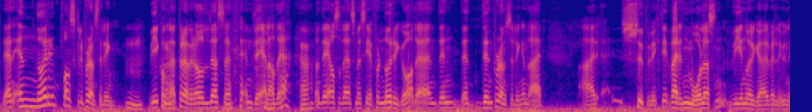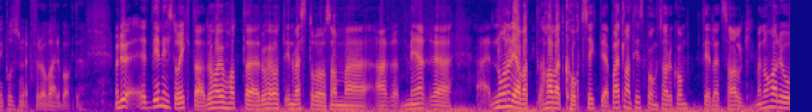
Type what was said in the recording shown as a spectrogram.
Det er en enormt vanskelig problemstilling. Mm. Vi i Cognite prøver å løse en, del av det. Ja. Men det er også det som jeg sier for Norge òg. Den, den, den problemstillingen der er superviktig. Verden må løse den. Vi i Norge er veldig unikt posisjonert for å være bak det. Men du, eh, din historikk da. Du har jo hatt, eh, du har jo hatt investorer som eh, er mer Noen av de har vært, har vært kortsiktige. På et eller annet tidspunkt så har det kommet til et salg. Men nå har du jo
